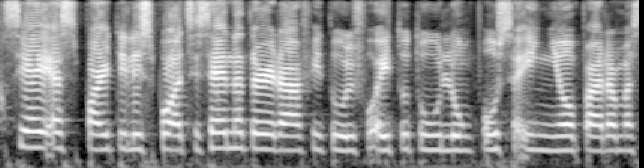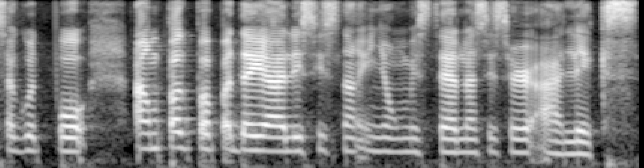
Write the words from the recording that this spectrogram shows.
AXIS party list po at si Senator Raffy Tulfo ay tutulong po sa inyo para masagot po ang pagpapadialysis ng inyong mister na si Sir Alex.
